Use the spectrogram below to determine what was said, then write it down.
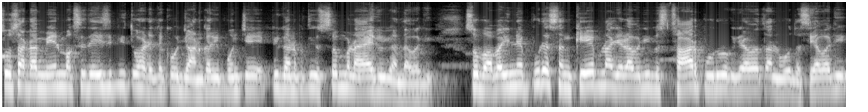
ਸੋ ਸਾਡਾ ਮੇਨ ਮਕਸਦ ਇਹ ਸੀ ਵੀ ਤੁਹਾਡੇ ਤੱਕ ਉਹ ਜਾਣਕਾਰੀ ਪਹੁੰਚੇ ਵੀ ਗਣਪਤੀ ਉਤਸਵ ਮਨਾਇਆ ਕਿਉਂ ਜਾਂਦਾ ਵਾ ਜੀ। ਸੋ ਬਾਬਾ ਜੀ ਨੇ ਪੂਰੇ ਸੰਖੇਪ ਨਾਲ ਜਿਹੜਾ ਵਾ ਜੀ ਵਿਸਥਾਰ ਪੂਰਵਕ ਜਿਹੜਾ ਵਾ ਤੁਹਾਨੂੰ ਉਹ ਦੱਸਿਆ ਵਾ ਜੀ।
